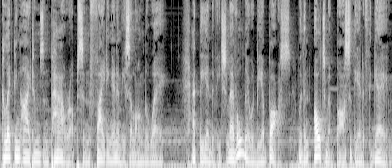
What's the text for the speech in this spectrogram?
collecting items and power ups and fighting enemies along the way. At the end of each level, there would be a boss, with an ultimate boss at the end of the game.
